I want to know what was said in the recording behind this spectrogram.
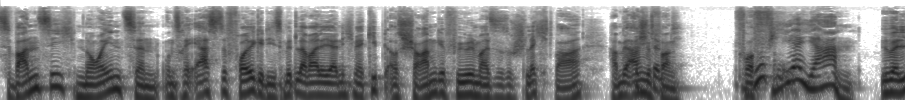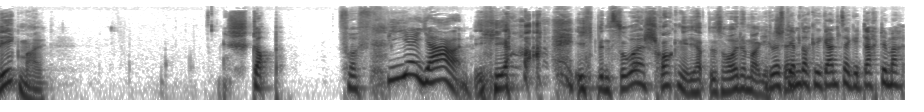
2019 unsere erste Folge, die es mittlerweile ja nicht mehr gibt, aus Schamgefühlen, weil sie so schlecht war, haben wir angefangen. Vor Wirklich? vier Jahren. Überleg mal. Stopp. Vor vier Jahren. Ja, ich bin so erschrocken. Ich habe das heute mal Du hast, gecheckt. die haben doch die ganze Zeit gedacht, wir machen,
